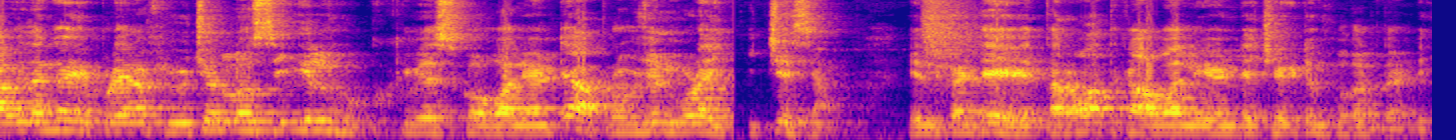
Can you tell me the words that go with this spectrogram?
ఆ విధంగా ఎప్పుడైనా ఫ్యూచర్లో సింగిల్ హుక్కి వేసుకోవాలి అంటే ఆ ప్రొవిజన్ కూడా ఇచ్చేసాం. ఎందుకంటే తర్వాత కావాలి అంటే చేయటం కుదరదండి.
